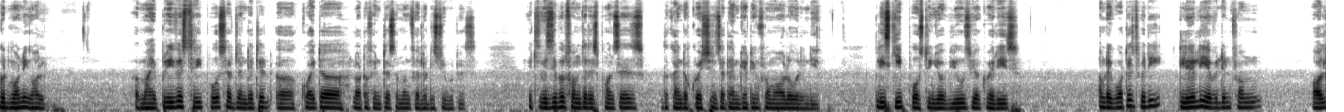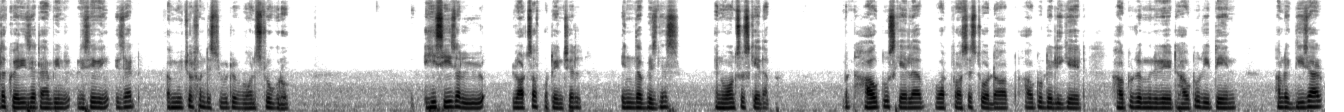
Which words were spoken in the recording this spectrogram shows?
Good morning, all. Uh, my previous three posts have generated uh, quite a lot of interest among fellow distributors. It's visible from the responses, the kind of questions that I'm getting from all over India. Please keep posting your views, your queries. I'm like, what is very clearly evident from all the queries that I've been receiving is that a mutual fund distributor wants to grow. He sees a lo- lots of potential in the business and wants to scale up. But how to scale up, what process to adopt, how to delegate, how to remunerate, how to retain. I'm like, these are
